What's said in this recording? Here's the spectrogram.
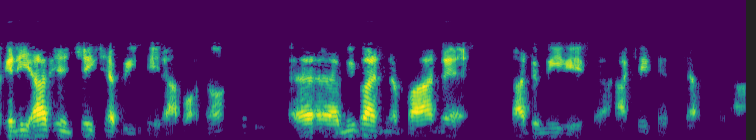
နဲ့တကယ်ဒီအဖြစ်ချိတ်ချက်ပြီးနေတာပေါ့နော်အဲမိဘနှစ်ပါးနဲ့သာသမီတွေအားချိတ်တဲ့ကြပါ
